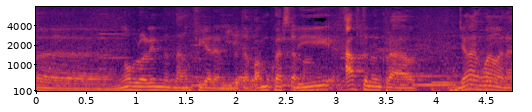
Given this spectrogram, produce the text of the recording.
eh, ngobrolin tentang Via dan Duta Pamukas di Afternoon Crowd. Jangan ke mana-mana.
